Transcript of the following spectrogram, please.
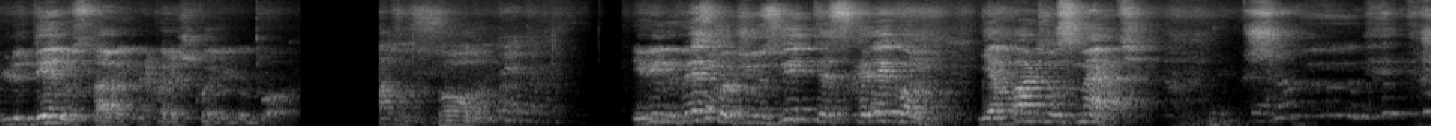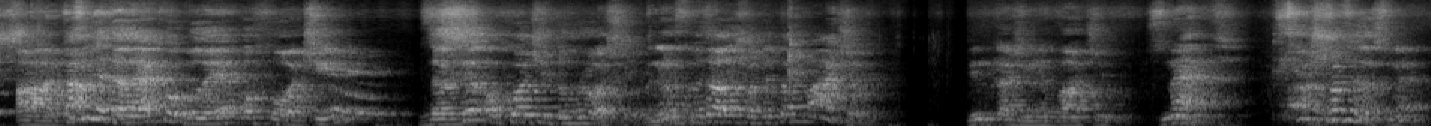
людину ставить на перешкоді до Бога. Багато золота. І він вискочив звідти з криком Я бачу смерть. А там недалеко були охочі, завжди охочі до грошей. Вони розпитали, що ти там бачив. Він каже, я бачив смерть. А що це за смерть?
